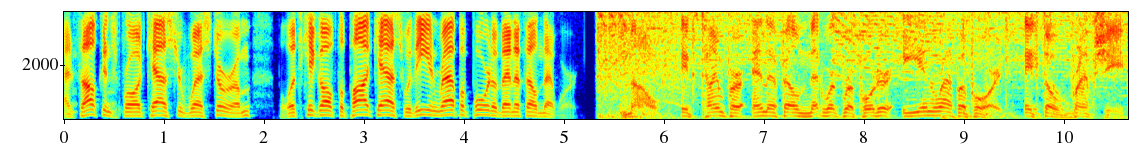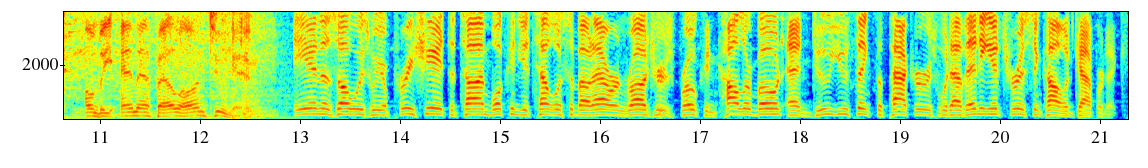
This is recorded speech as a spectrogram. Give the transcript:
and Falcons broadcaster Wes Durham. But let's kick off the podcast with Ian Rapoport of NFL Network. Now, it's time for NFL Network reporter Ian Rapoport. It's the Rap Sheet on the NFL on TuneIn. Ian, as always, we appreciate the time. What can you tell us about Aaron Rodgers' broken collarbone? And do you think the Packers would have any interest in Colin Kaepernick?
